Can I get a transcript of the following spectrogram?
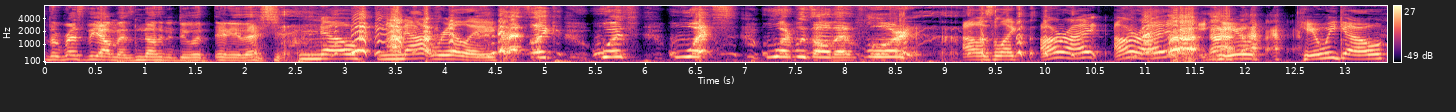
the rest of the album has nothing to do with any of that shit. No, not really. That's like, what? What? What was all that for? I was like, all right, all right, here, here we go.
